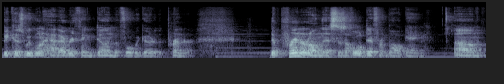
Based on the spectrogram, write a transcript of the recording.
because we want to have everything done before we go to the printer. The printer on this is a whole different ball game. Um,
